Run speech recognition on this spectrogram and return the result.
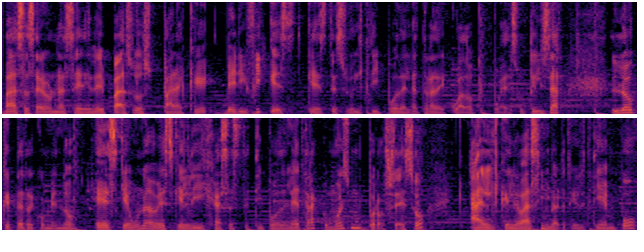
vas a hacer una serie de pasos para que verifiques que este es el tipo de letra adecuado que puedes utilizar. Lo que te recomiendo es que una vez que elijas este tipo de letra, como es un proceso al que le vas a invertir tiempo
